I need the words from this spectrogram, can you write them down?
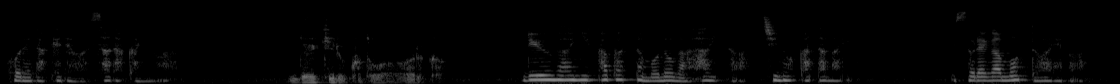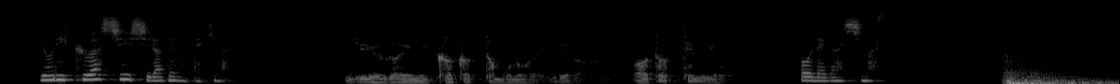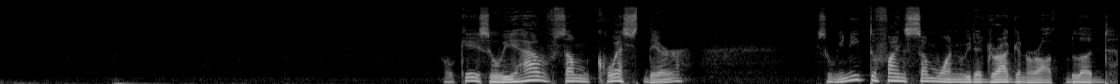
これだけでは定かには。できることはあるか？流害にかかった者が吐いた血の塊。それがもっとあればより詳しい調べをできます。流害にかかった者がいれば当たってみよう。お願いします Okay, so we have some quest there. So we need to find someone with a dragon rot blood.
